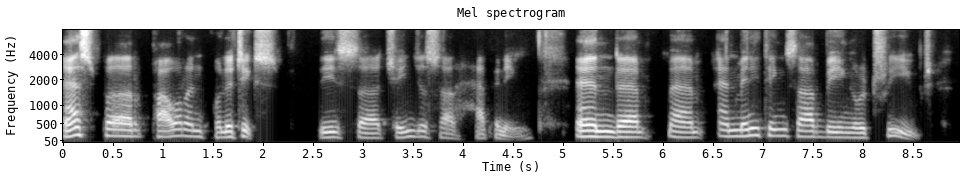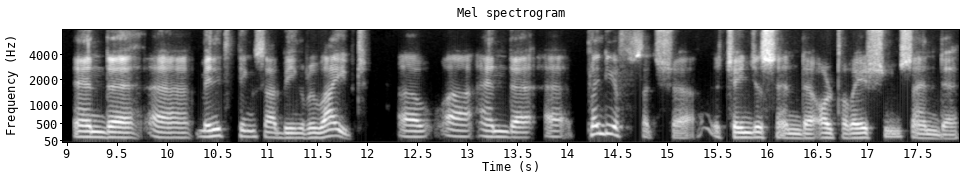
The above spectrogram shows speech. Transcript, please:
As per power and politics, these uh, changes are happening, and uh, um, and many things are being retrieved, and many things are being revived. Uh, uh, and uh, plenty of such changes and alterations and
